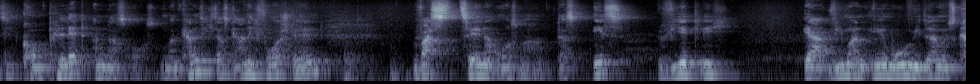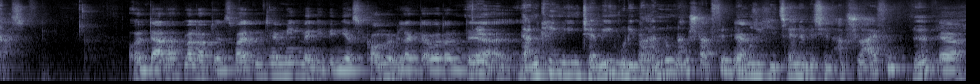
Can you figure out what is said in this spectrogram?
sieht komplett anders aus. Und man kann sich das gar nicht vorstellen, was Zähne ausmachen. Das ist wirklich, ja, wie man Ehemogel sagen ist krass. Und dann hat man noch den zweiten Termin, wenn die Veneers kommen. Wie lange dauert dann der? Dann kriegen die einen Termin, wo die Behandlung dann stattfindet. Ja. Da muss ich die Zähne ein bisschen abschleifen. Ne? Ja.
